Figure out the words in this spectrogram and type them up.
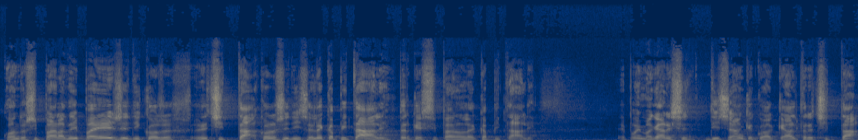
quando si parla dei paesi, di cosa, le città, cosa si dice? Le capitali. Perché si parla delle capitali? E poi magari si dice anche qualche altra città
